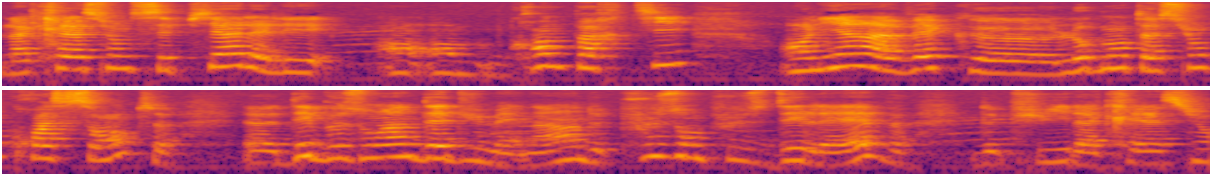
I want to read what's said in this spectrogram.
la création de ces PIAL, elle est en, grande partie en lien avec euh, l'augmentation croissante des besoins d'aide humaine. Hein. de plus en plus d'élèves, depuis la création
